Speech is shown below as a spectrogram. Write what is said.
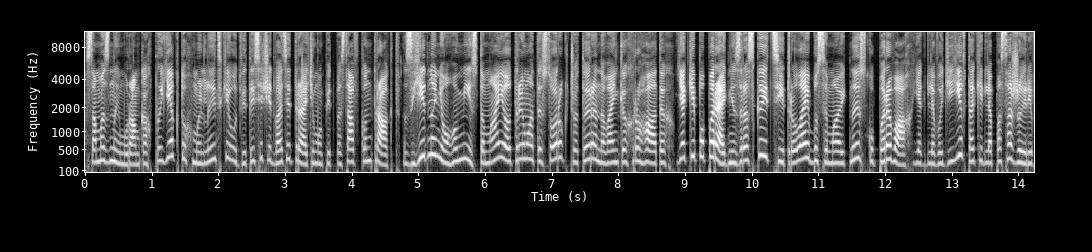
Саме з ним у рамках проєкту Хмельницький у 2023-му підписав контракт. Згідно нього, місто має отримати 44 новеньких рогатих. Як і попередні зразки, ці тролейбуси мають низку переваг як для водіїв, так і для пасажирів.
